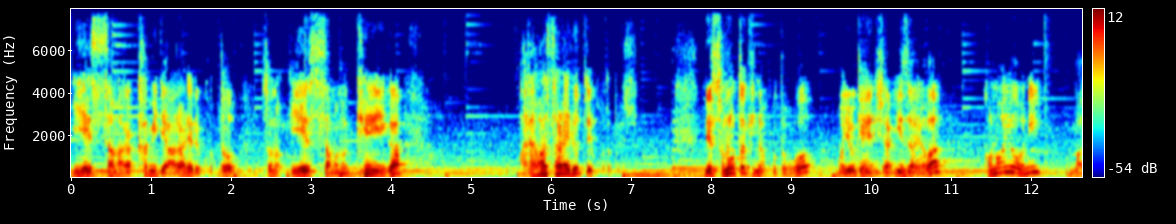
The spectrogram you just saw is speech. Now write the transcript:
イエス様が神であられることそのイエス様の権威が表されるということです。でその時のことをま預言者イザヤはこのように、まあ、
